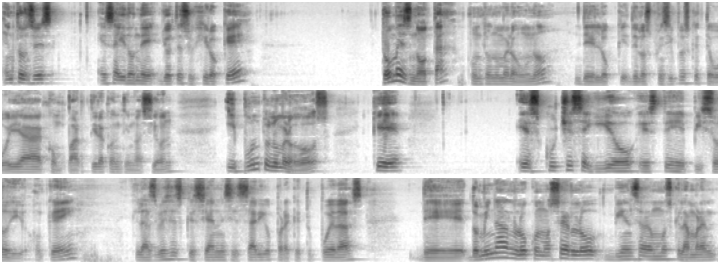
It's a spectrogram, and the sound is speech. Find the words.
Entonces, es ahí donde yo te sugiero que tomes nota, punto número uno, de, lo que, de los principios que te voy a compartir a continuación. Y punto número dos, que escuche seguido este episodio, ¿ok? Las veces que sea necesario para que tú puedas dominarlo, conocerlo, bien sabemos que la madre,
